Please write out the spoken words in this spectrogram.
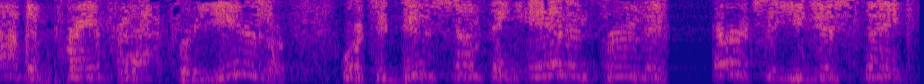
I've been praying for that for years, or, or to do something in and through this church that you just think,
